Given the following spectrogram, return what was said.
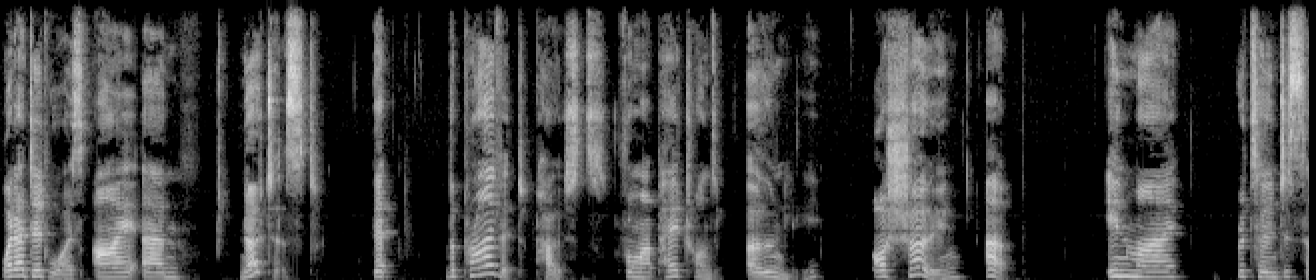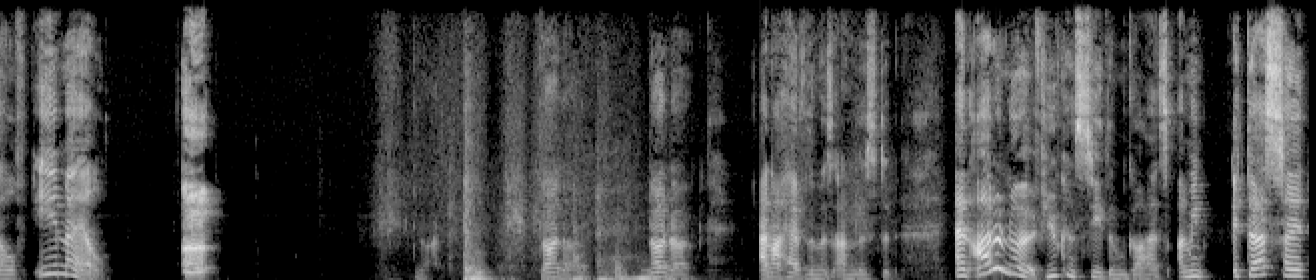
what I did was I um, noticed that the private posts for my patrons only are showing up in my return to self email. no, no, no, no, no. And I have them as unlisted. And I don't know if you can see them, guys. I mean, it does say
